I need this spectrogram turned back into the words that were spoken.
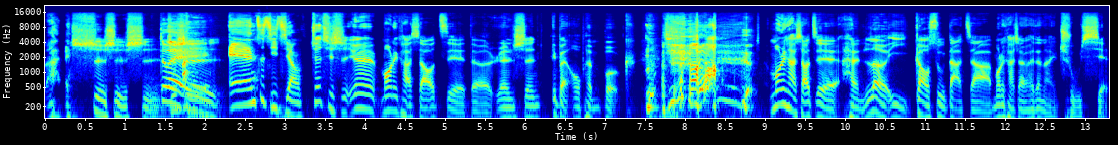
来。是是是，对就是，and 自己讲，就其实因为 Monica 小姐的人生一本 open book，Monica 小姐很乐意告诉大家 Monica 小姐会在哪里出现，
